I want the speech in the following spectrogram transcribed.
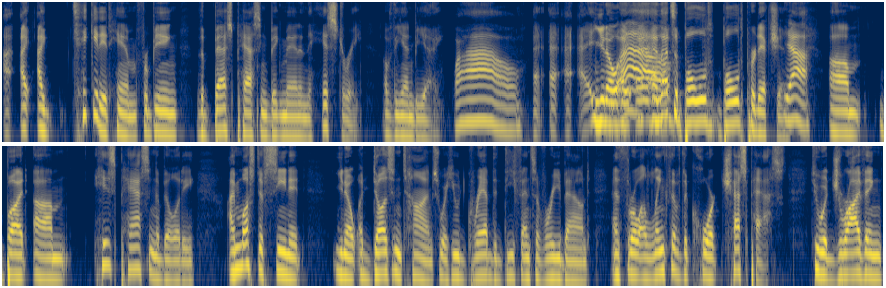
I, I, I ticketed him for being the best passing big man in the history of the NBA. Wow. I, I, you know, wow. and that's a bold, bold prediction. Yeah. Um, but um, his passing ability, I must have seen it, you know, a dozen times where he would grab the defensive rebound and throw a length of the court chest pass to a driving,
